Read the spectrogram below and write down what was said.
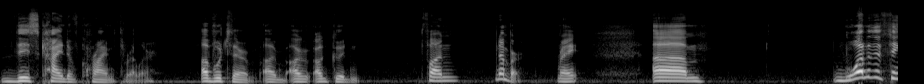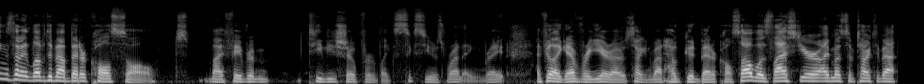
this kind of crime thriller, of which there are a, a good, fun number, right? Um, one of the things that I loved about Better Call Saul, which is my favorite TV show for like six years running, right? I feel like every year I was talking about how good Better Call Saul was. Last year I must have talked about,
